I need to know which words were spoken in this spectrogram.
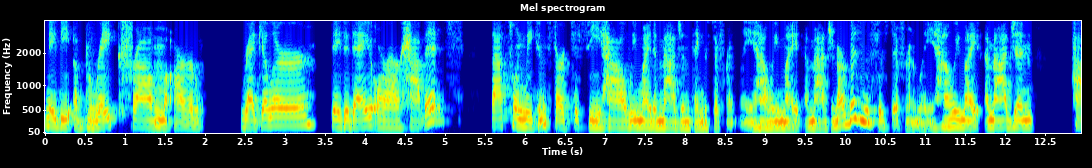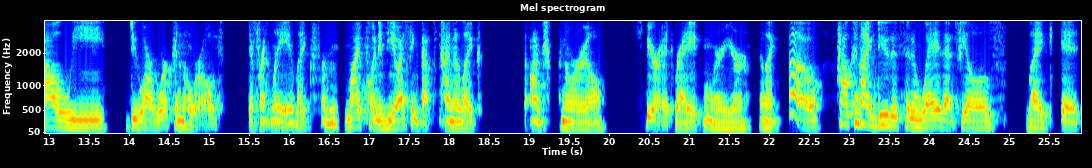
maybe a break from our regular day to day or our habits, that's when we can start to see how we might imagine things differently, how we might imagine our businesses differently, how we might imagine how we do our work in the world differently. Like from my point of view, I think that's kind of like the entrepreneurial spirit, right? Where you're, you're like, oh, how can I do this in a way that feels like it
